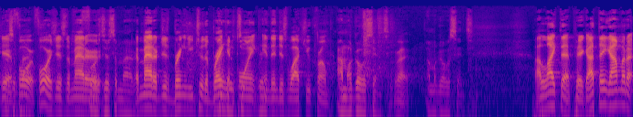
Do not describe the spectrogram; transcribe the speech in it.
Yeah, That's a four. pattern. Four is just a matter. Four is just a matter. A matter of just bringing you to the breaking Bringing to- bring- and then just watch you crumble. I'm gonna go with Cincy. Right. I'm gonna go with Cincy. I like that pick. I think I'm gonna.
